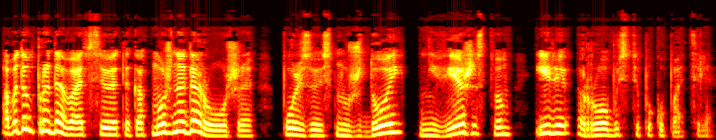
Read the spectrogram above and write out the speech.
а потом продавать все это как можно дороже, пользуясь нуждой, невежеством или робостью покупателя.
